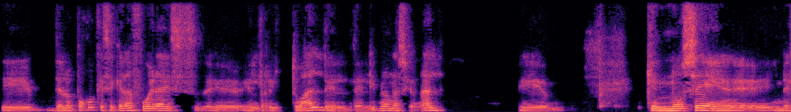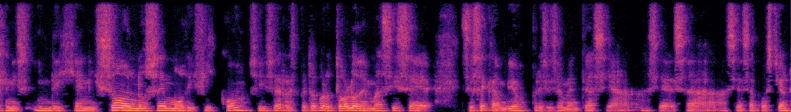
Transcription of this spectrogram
eh, de lo poco que se queda fuera es eh, el ritual del, del himno nacional. Eh, que no se eh, indigenizó, no se modificó, sí se respetó, pero todo lo demás sí se, se cambió precisamente hacia, hacia, esa, hacia esa cuestión.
